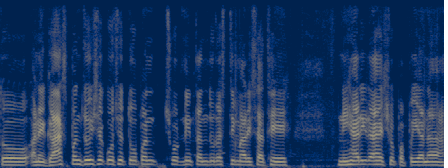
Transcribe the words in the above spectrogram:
તો અને ઘાસ પણ જોઈ શકો છો તો પણ છોડની તંદુરસ્તી મારી સાથે નિહાળી રહ્યા છો. પપૈયાના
